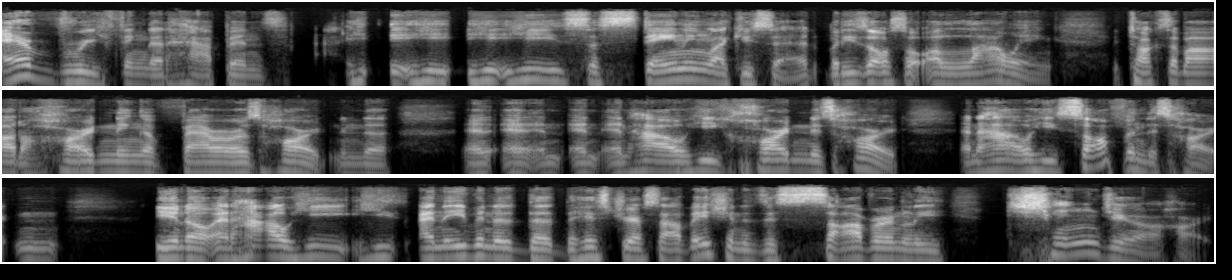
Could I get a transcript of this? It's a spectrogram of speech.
everything that happens, he, he, he he's sustaining, like you said, but he's also allowing. It talks about a hardening of Pharaoh's heart and the and and and, and how he hardened his heart and how he softened his heart and you know and how he he and even the, the, history of salvation is this sovereignly changing our heart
